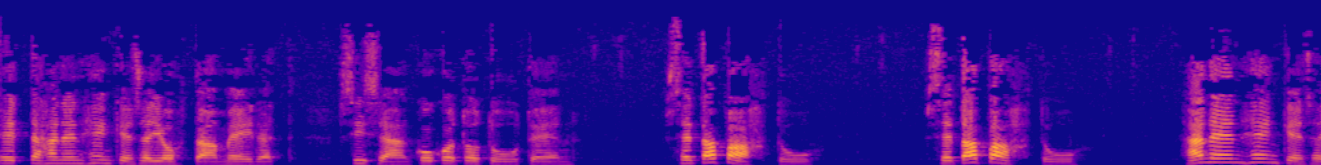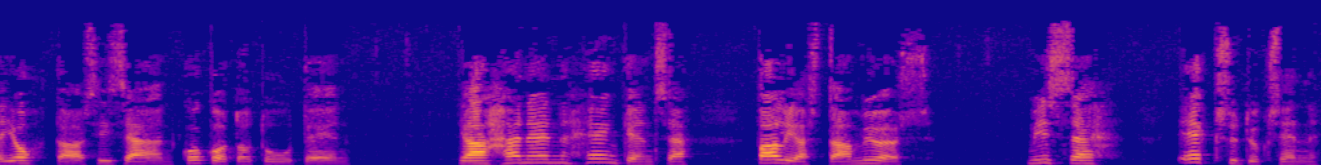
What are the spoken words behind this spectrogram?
että hänen henkensä johtaa meidät sisään koko totuuteen. Se tapahtuu. Se tapahtuu. Hänen henkensä johtaa sisään koko totuuteen, ja hänen henkensä paljastaa myös, missä eksytyksen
